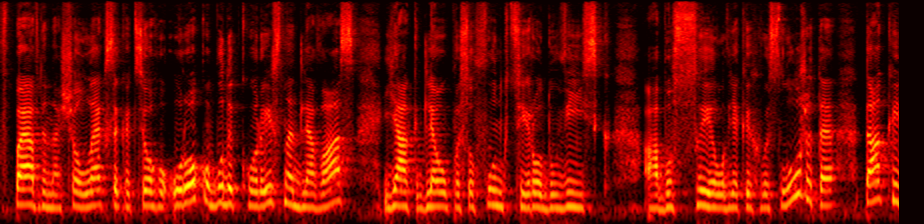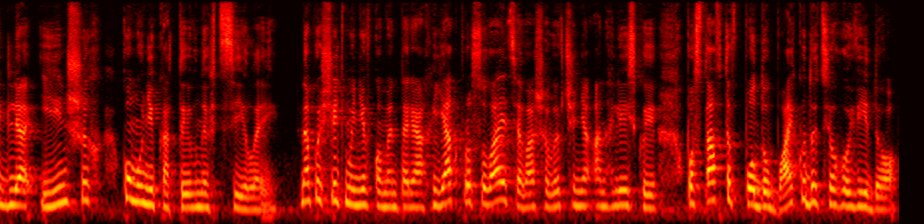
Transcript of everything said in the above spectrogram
Впевнена, що лексика цього уроку буде корисна для вас як для опису функцій роду військ або сил, в яких ви служите, так і для інших комунікативних цілей. Напишіть мені в коментарях, як просувається ваше вивчення англійської. Поставте вподобайку до цього відео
